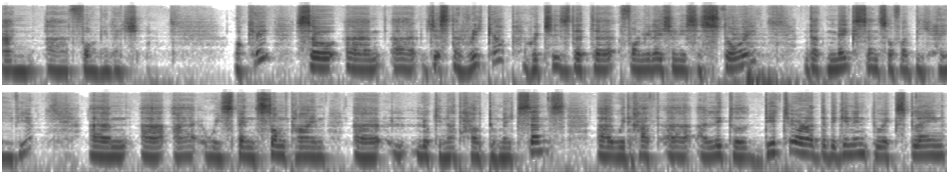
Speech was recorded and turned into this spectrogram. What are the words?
and uh, formulation Okay, so um, uh, just a recap, which is that uh, formulation is a story that makes sense of a behavior. Um, uh, we spend some time uh, looking at how to make sense. Uh, we had a little detour at the beginning to explain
